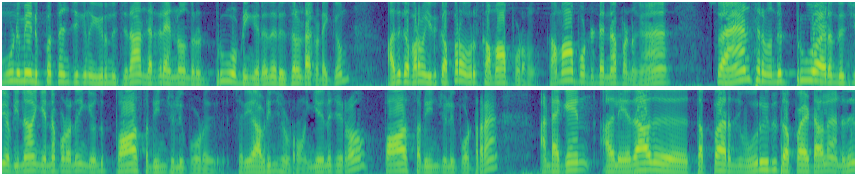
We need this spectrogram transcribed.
மூணுமே முப்பத்தஞ்சுக்குன்னு இருந்துச்சுன்னா அந்த இடத்துல என்ன வந்துடும் ட்ரூ அப்படிங்கிறது ரிசல்ட்டாக கிடைக்கும். அதுக்கப்புறம் இதுக்கப்புறம் ஒரு கமா போடணும். கமா போட்டுட்டு என்ன பண்ணுங்கள் ஸோ ஆன்சர் வந்து ட்ரூவாக இருந்துச்சு அப்படின்னா இங்கே என்ன போடணும்? இங்கே வந்து பாஸ் அப்படின்னு சொல்லி போடுது சரியா? அப்படின்னு சொல்கிறோம் இங்கே என்ன செய்கிறோம் பாஸ் அப்படின்னு சொல்லி போட்டுறேன். அண்ட் அகெயின் அதில் ஏதாவது தப்பாக இருந்துச்சு ஒரு இது தப்பாயிட்டாலும் என்னது?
